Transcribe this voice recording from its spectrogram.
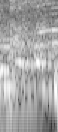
The way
